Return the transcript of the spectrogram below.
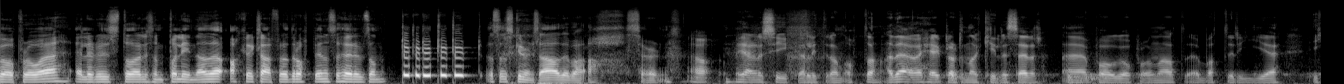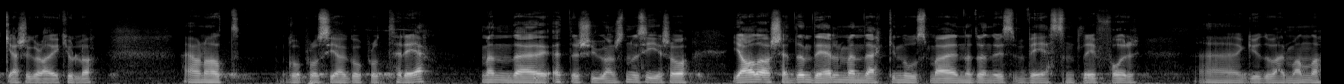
GoPro-et, eller du står liksom på linja, du er akkurat klar for å droppe inn, og så hører du sånn tut, tut, tut, tut, Og så skrur den seg av, og du bare ah, søren. Ja. Gjerne psyka litt opp, da. Det er jo helt klart en akilleshæl eh, på GoPro-ene at eh, batteriet ikke er så glad i kulda. Jeg har nå hatt GoPro siden GoPro 3, men det er etter sjueren, som du sier, så ja, det har skjedd en del, men det er ikke noe som er nødvendigvis vesentlig for uh, Gud og hvermann, da.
